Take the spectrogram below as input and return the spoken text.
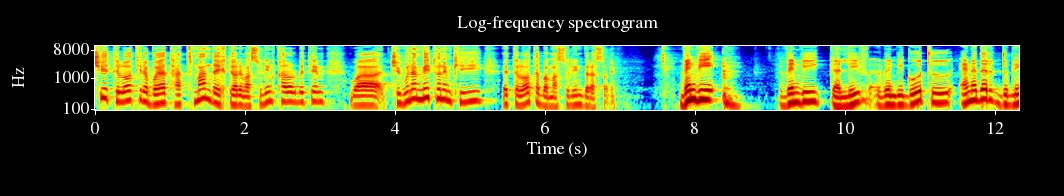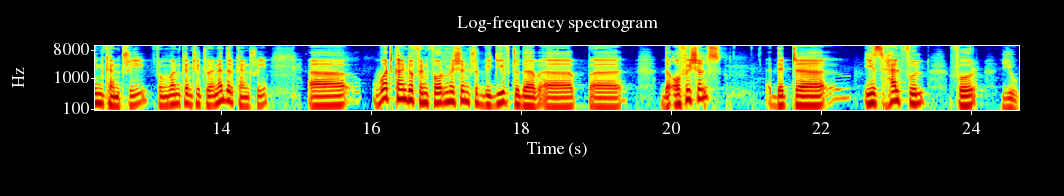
چه اطلاعاتی را باید حتما در اختیار مسئولین قرار بدیم و چگونه میتونیم که این اطلاعات به مسئولین برسانیم when we when we uh, leave when we go to another dublin country from one country to another country uh, what kind of information should we give to the uh, uh, the officials that uh, is helpful for you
